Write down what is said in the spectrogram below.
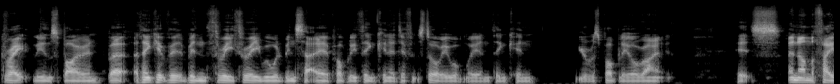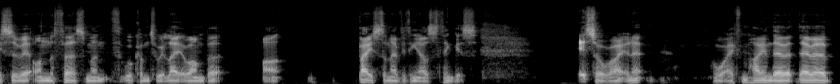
greatly inspiring, but I think if it had been three three, we would have been sat here probably thinking a different story, wouldn't we? And thinking it was probably all right. It's and on the face of it, on the first month, we'll come to it later on, but uh, based on everything else, I think it's it's all right, isn't it? Away from home, they're they're a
